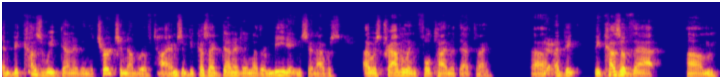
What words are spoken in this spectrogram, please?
and because we'd done it in the church a number of times and because I'd done it in other meetings and I was, I was traveling full time at that time. Uh, yeah. be, because of that, um,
